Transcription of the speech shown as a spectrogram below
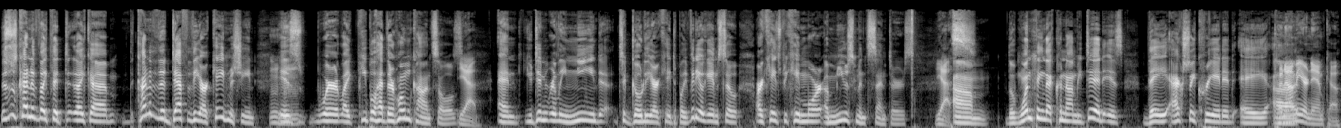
this was kind of like the like um kind of the death of the arcade machine is where like people had their home consoles Mm-hmm. Yeah. and you didn't really need to go to the arcade to play video games so arcades became more amusement centers Yes. um, the one thing that Konami did is they actually created a uh, Konami or Namco?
